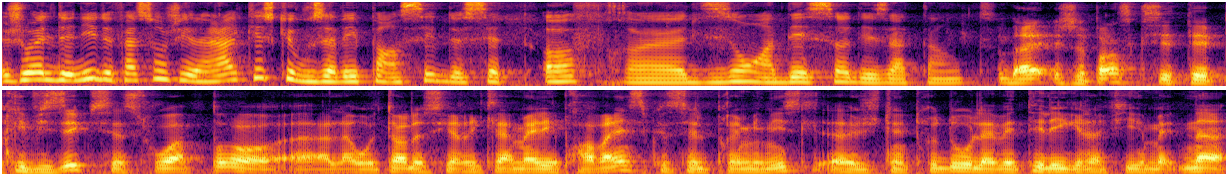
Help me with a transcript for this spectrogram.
Joël Denis, de façon générale, qu'est-ce que vous avez pensé de cette offre, disons, en deçà des attentes? Bien, je pense que c'était prévisible que ce ne soit pas à la hauteur de ce que réclamaient les provinces, parce que c'est le premier ministre, Justin Trudeau, l'avait télégraphié. Maintenant,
